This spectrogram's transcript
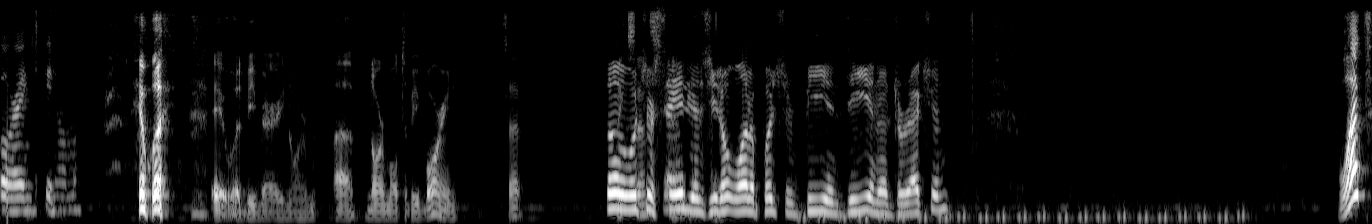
boring to be normal. It would. It would be very norm uh, normal to be boring. Is that So Makes what you're sense, yeah. saying is you don't want to put your B and D in a direction. what?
